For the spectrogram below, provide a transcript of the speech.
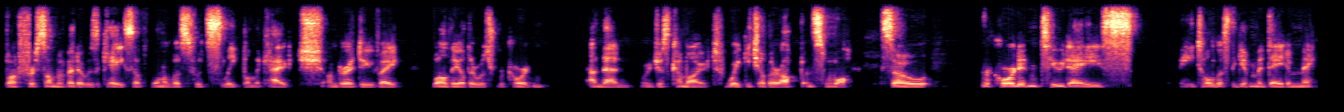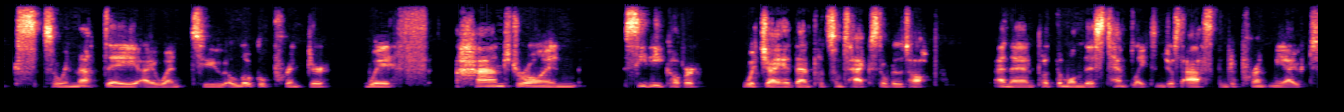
But for some of it it was a case of one of us would sleep on the couch under a duvet while the other was recording. And then we just come out wake each other up and swap. So recorded in two days he told us to give him a day to mix so in that day i went to a local printer with a hand drawn cd cover which i had then put some text over the top and then put them on this template and just asked them to print me out,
